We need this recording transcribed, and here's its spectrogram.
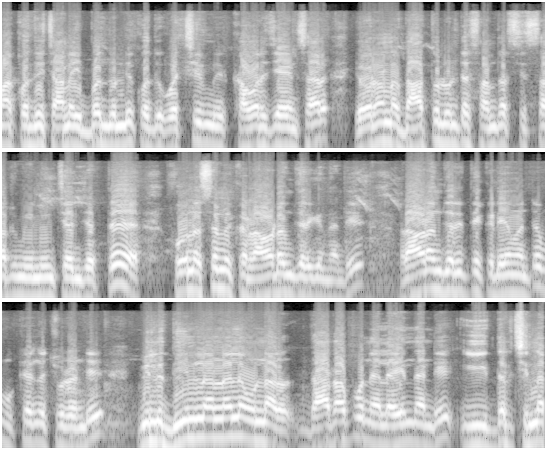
మాకు కొద్దిగా చాలా ఇబ్బంది ఉంది కొద్దిగా వచ్చి మీరు కవర్ చేయండి సార్. ఎవరైనా దాతలు ఉంటే సందర్శిస్తారు మీ నుంచి అని చెప్తే ఫోన్ వస్తే ఇక్కడ రావడం జరిగిందండి. రావడం జరిగితే ఇక్కడ ఏమంటే ముఖ్యంగా చూడండి వీళ్ళు దీనిలోనే ఉన్నారు. దాదాపు నెల అయిందండి. ఈ ఇద్దరు చిన్న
